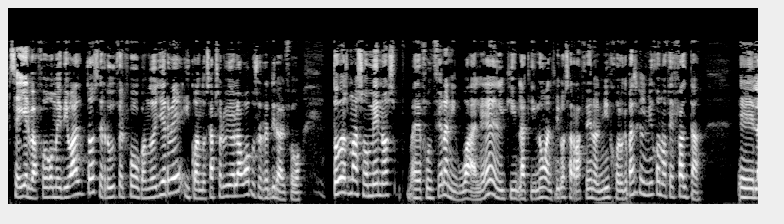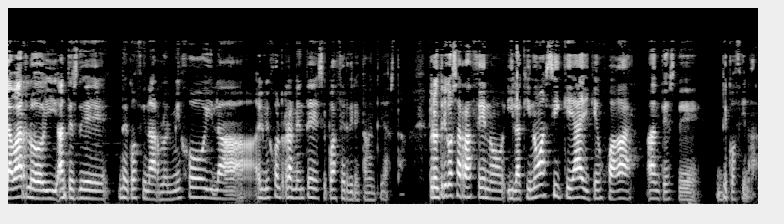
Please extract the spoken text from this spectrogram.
Se hierve a fuego medio alto, se reduce el fuego cuando hierve y cuando se ha absorbido el agua, pues se retira el fuego. Todos más o menos eh, funcionan igual, ¿eh? El, la quinoa, el trigo sarraceno, el mijo. Lo que pasa es que el mijo no hace falta eh, lavarlo y antes de, cocinarlo. El mijo y la, el mijo realmente se puede hacer directamente ya está. Pero el trigo sarraceno y la quinoa sí que hay que enjuagar antes de, cocinar.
